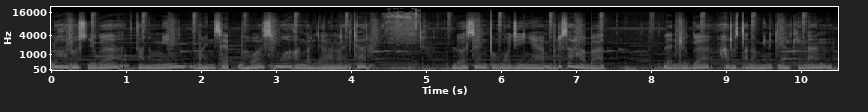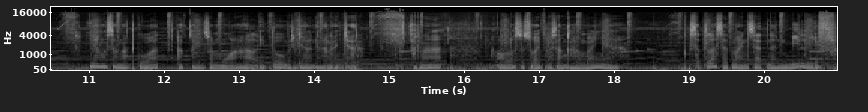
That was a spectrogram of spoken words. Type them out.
lo harus juga tanemin mindset bahwa semua akan berjalan lancar. Dosen pengujinya bersahabat dan juga harus tanemin keyakinan yang sangat kuat akan semua hal itu berjalan dengan lancar. Karena Allah sesuai prasangka hambanya. Setelah set mindset dan belief,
